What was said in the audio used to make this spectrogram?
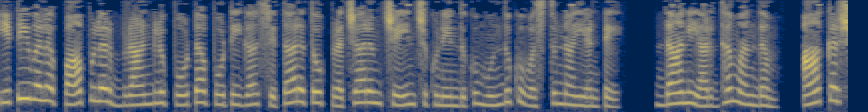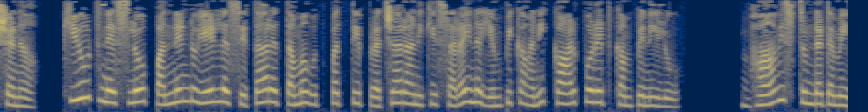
ఇటీవల పాపులర్ బ్రాండ్లు పోటాపోటీగా సితారతో ప్రచారం చేయించుకునేందుకు ముందుకు వస్తున్నాయి అంటే దాని అర్థం అందం ఆకర్షణ. క్యూట్నెస్లో పన్నెండు ఏళ్ళ సితార తమ ఉత్పత్తి ప్రచారానికి సరైన ఎంపిక అని కార్పొరేట్ కంపెనీలు భావిస్తుండటమే.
